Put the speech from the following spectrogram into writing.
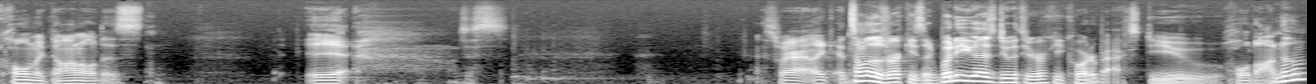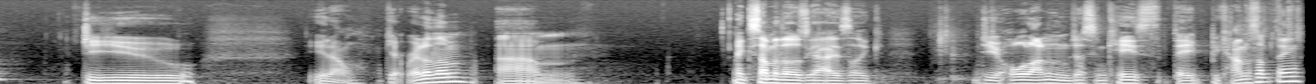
Cole McDonald is yeah. Just I swear like and some of those rookies like what do you guys do with your rookie quarterbacks? Do you hold on to them? Do you you know, get rid of them? Um like some of those guys like do you hold on to them just in case they become something?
